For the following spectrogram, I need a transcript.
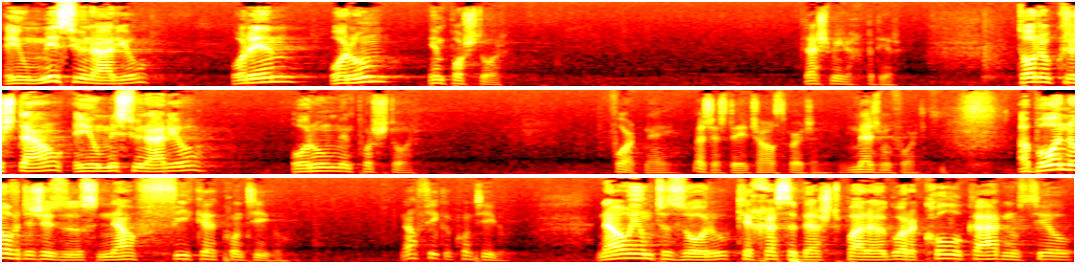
é um missionário, orem, orum, impostor. Deixe-me repetir. Todo cristão é um missionário, orum, impostor. Forte, é? Mas este é Charles Spurgeon, mesmo forte. A boa nova de Jesus não fica contigo. Não fica contigo. Não é um tesouro que recebeste para agora colocar no teu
